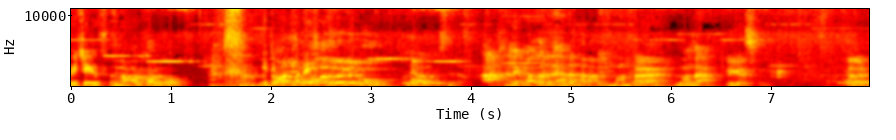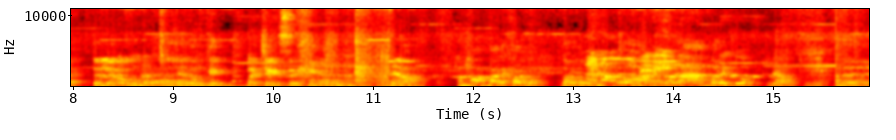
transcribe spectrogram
বেঁচে গেছে? তুমি দাও। এটা বাবারে কলা নেব আসলে মজা হ্যাঁ? মজা। ঠিক আছে। তাহলে তাহলে একদম কেক বাচ্চা গেছে এই নাও মা মারে খাওয়া দাও দরকার এই নাও, তোমার এই, বাবা। খোলা, করে গো। দাও। হ্যাঁ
